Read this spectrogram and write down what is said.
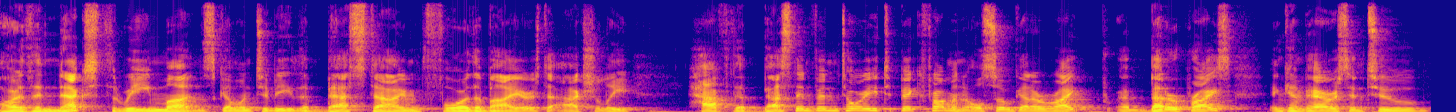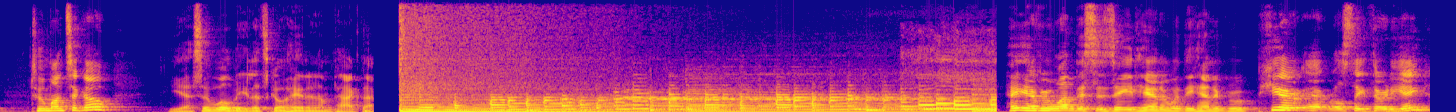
Are the next three months going to be the best time for the buyers to actually have the best inventory to pick from and also get a right a better price in comparison to two months ago? Yes, it will be. Let's go ahead and unpack that. Hey everyone, this is Zaid Hanna with the Hanna Group here at Real Estate 38.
